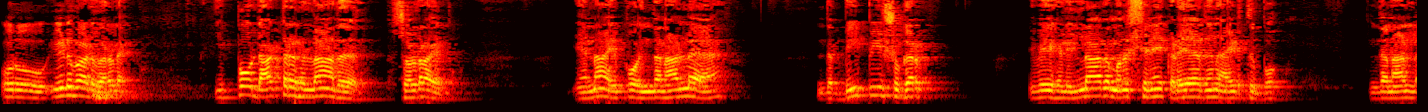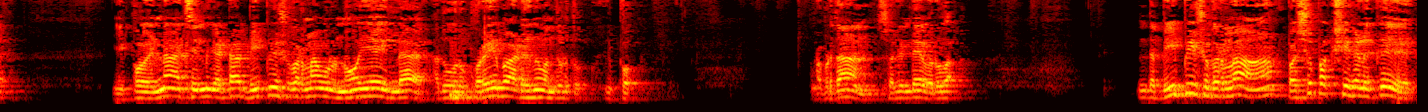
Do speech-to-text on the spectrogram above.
ஒரு ஈடுபாடு வரல. இப்போ டாக்டர்கள்லாம் அதை சொல்றா இப்போ ஏன்னா இப்போ இந்த நாள்ல இந்த பிபி சுகர் இவைகள் இல்லாத மனுஷனே கிடையாதுன்னு ஆயிடுத்து இப்போ இந்த நாள்ல. இப்போ என்ன ஆச்சுன்னு கேட்டா பிபி சுகர்லாம் ஒரு நோயே இல்லை அது ஒரு குறைபாடுன்னு வந்துடுது இப்போ. அப்படிதான் சொல்லிண்டே வருவா. இந்த பிபி சுகர்லாம் பசு பட்சிகளுக்கு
